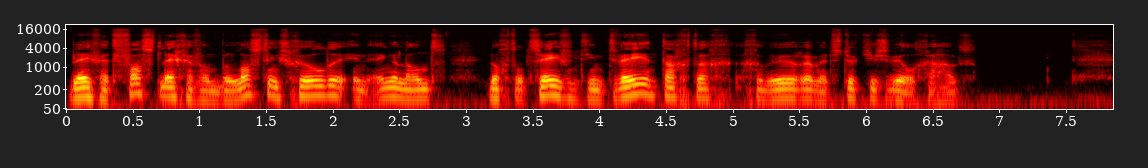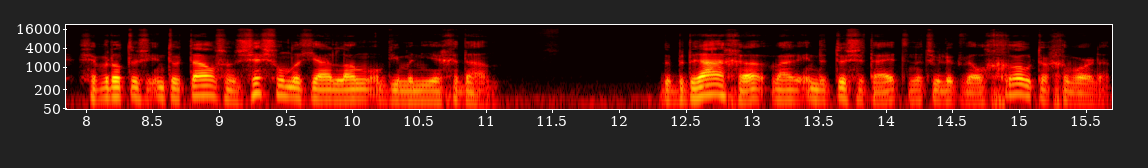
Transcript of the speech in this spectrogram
bleef het vastleggen van belastingschulden in Engeland nog tot 1782 gebeuren met stukjes wilgehout. Ze hebben dat dus in totaal zo'n 600 jaar lang op die manier gedaan. De bedragen waren in de tussentijd natuurlijk wel groter geworden.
